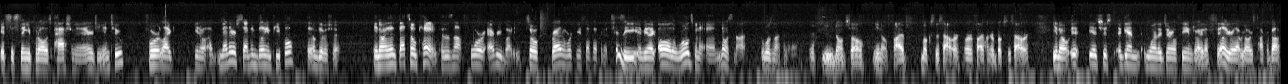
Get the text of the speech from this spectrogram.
it's this thing you put all this passion and energy into. For like you know another 7 billion people they don't give a shit. You know and that's okay because it's not for everybody. So rather than working yourself up in a tizzy and be like oh the world's going to end no it's not. The world's not going to end if you don't sell you know five books this hour or 500 books this hour you know it, it's just again one of the general themes right of failure that we always talk about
